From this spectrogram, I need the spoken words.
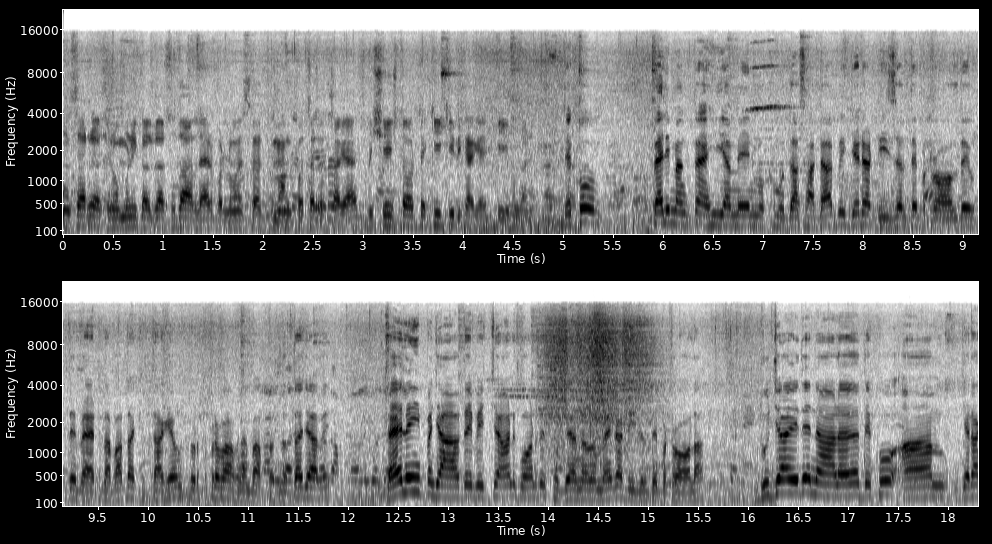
ਹੁਣ ਸਰ, ਸ਼੍ਰੋਮਣੀ ਅਕਾਲੀ ਦਲ ਸੁਧਾਰ ਲਹਿਰ ਵੱਲੋਂ ਇਸ ਵਕਤ ਮੰਗ ਪੱਤਰ ਦਿੱਤਾ ਗਿਆ। ਵਿਸ਼ੇਸ਼ ਤੌਰ ਤੇ ਕੀ ਕੀ ਲਿਖਿਆ ਗਿਆ, ਕੀ ਮੰਗਣਾ ਦੇਖੋ, ਪਹਿਲੀ ਮੰਗ ਤਾਂ ਇਹੀ ਆ ਮੇਨ ਮੁੱਖ ਮੁੱਦਾ ਸਾਡਾ ਵੀ ਜਿਹੜਾ ਡੀਜ਼ਲ ਤੇ ਪੈਟਰੋਲ ਦੇ ਉੱਤੇ ਵੈਟ ਦਾ ਵਾਧਾ ਕੀਤਾ ਗਿਆ, ਉਹਨੂੰ ਤੁਰਤ ਪ੍ਰਭਾਵ ਨਾਲ ਵਾਪਸ ਦਿੱਤਾ ਜਾਵੇ। ਪਹਿਲੇ ਹੀ ਪੰਜਾਬ ਦੇ ਵਿੱਚ ਆਂਢ ਗੁਆਂਢ ਦੇ ਸੂਬਿਆਂ ਨਾਲੋਂ ਮਹਿੰਗਾ ਡੀਜ਼ਲ ਤੇ ਪੈਟਰੋਲ ਆ। ਦੂਜਾ ਇਹਦੇ ਨਾਲ, ਦੇਖੋ, ਆਮ ਜਿਹੜਾ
